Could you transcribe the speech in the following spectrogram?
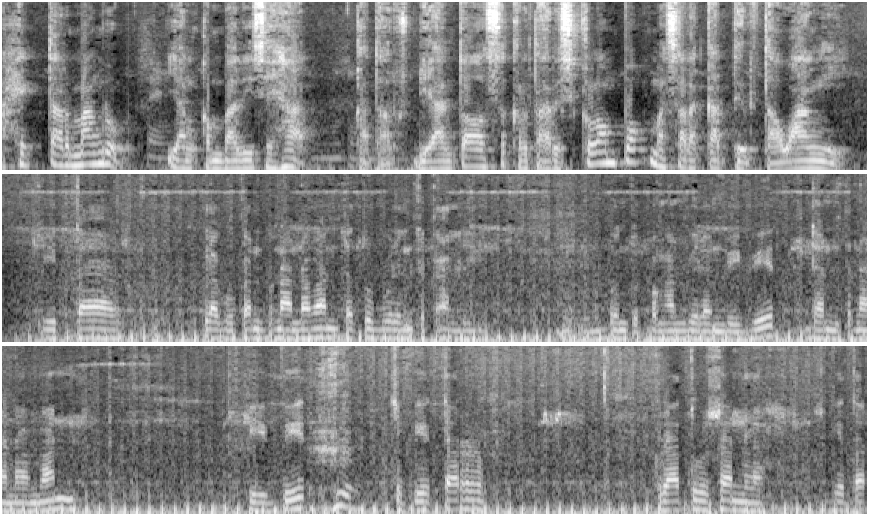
hektar mangrove yang kembali sehat, kata Rusdianto, sekretaris kelompok masyarakat Tirtawangi. kita lakukan penanaman satu bulan sekali untuk pengambilan bibit dan penanaman bibit sekitar ratusan lah sekitar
